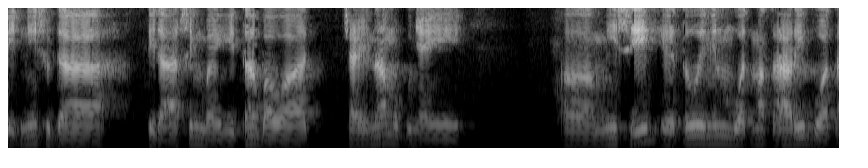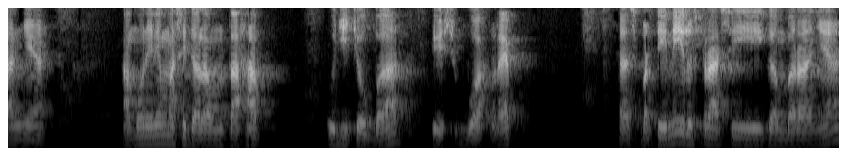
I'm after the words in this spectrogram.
Ini sudah tidak asing bagi kita bahwa China mempunyai uh, misi yaitu ingin membuat matahari buatannya. Namun ini masih dalam tahap uji coba di sebuah lab Nah, seperti ini ilustrasi gambarannya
